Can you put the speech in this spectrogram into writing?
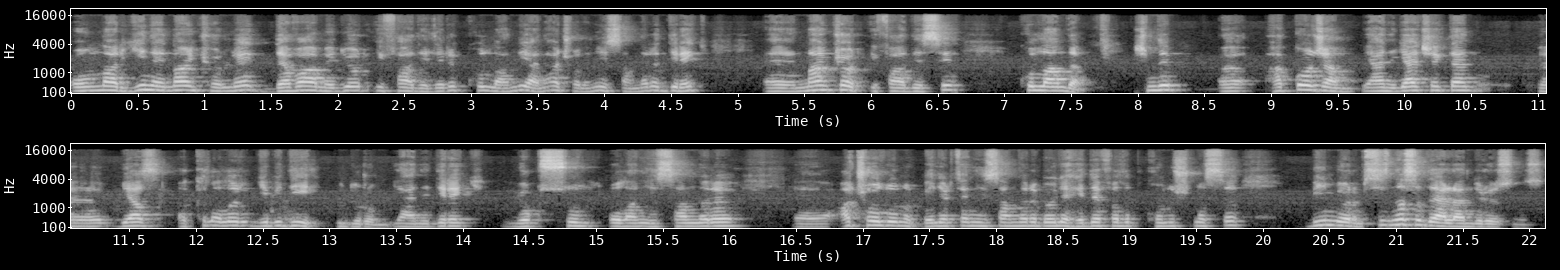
onlar yine nankörle devam ediyor ifadeleri kullandı. Yani aç olan insanlara direkt e, nankör ifadesi kullandı. Şimdi e, Hakkı Hocam yani gerçekten e, biraz akıl alır gibi değil bu durum. Yani direkt yoksul olan insanları e, aç olduğunu belirten insanları böyle hedef alıp konuşması bilmiyorum. Siz nasıl değerlendiriyorsunuz?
